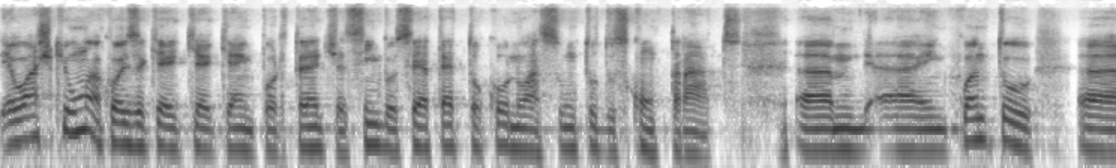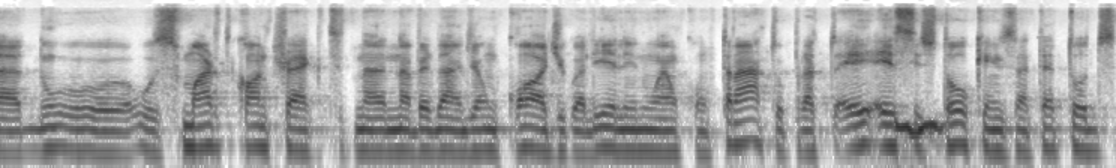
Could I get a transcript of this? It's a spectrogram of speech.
Eu acho que uma coisa que é, que é, que é importante, assim, você até tocou no assunto dos contratos. Um, uh, enquanto uh, no, o smart contract, na, na, verdade, é um código ali, ele não é um contrato, para esses uhum. tokens, até todos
